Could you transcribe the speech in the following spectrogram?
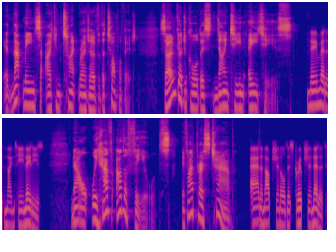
and that means that I can type right over the top of it. So I'm going to call this 1980s. Name edit 1980s. Now we have other fields. If I press Tab, Add an optional description edit.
